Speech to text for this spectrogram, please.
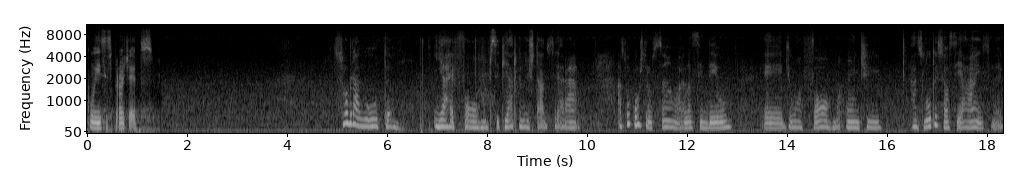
com esses projetos. Sobre a luta e a reforma psiquiátrica no estado do Ceará, a sua construção ela se deu é, de uma forma onde as lutas sociais, né,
